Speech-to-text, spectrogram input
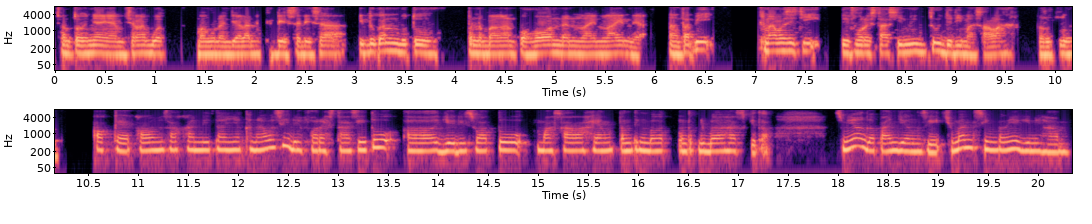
Contohnya ya, misalnya buat bangunan jalan ke desa-desa, itu kan butuh penebangan pohon dan lain-lain ya. Nah, tapi kenapa sih Ci deforestasi ini tuh jadi masalah menurut lu? Oke, kalau misalkan ditanya kenapa sih deforestasi itu uh, jadi suatu masalah yang penting banget untuk dibahas gitu. Sebenarnya agak panjang sih, cuman simpelnya gini Ham.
